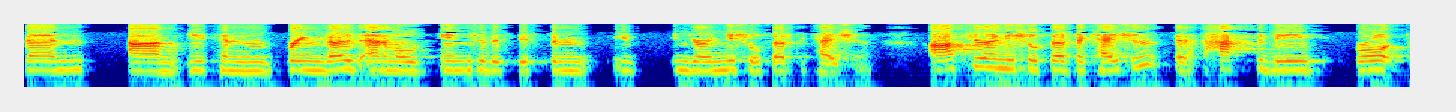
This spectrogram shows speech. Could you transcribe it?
then um, you can bring those animals into the system in your initial certification after your initial certification, it has to be brought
